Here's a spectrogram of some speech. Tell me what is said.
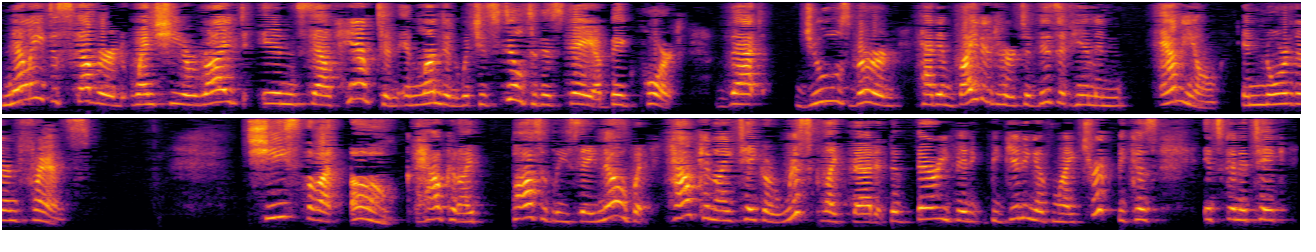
Nellie discovered when she arrived in Southampton in London, which is still to this day a big port, that Jules Verne had invited her to visit him in Amiens in northern France. She thought, oh, how could I possibly say no? But how can I take a risk like that at the very beginning of my trip? Because it's going to take,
